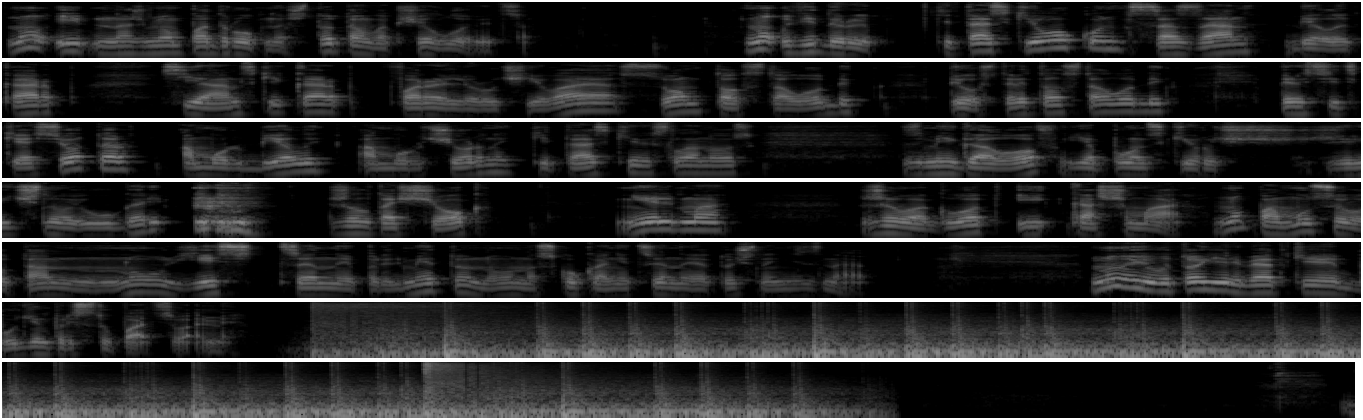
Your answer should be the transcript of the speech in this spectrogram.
Ну и нажмем подробно, что там вообще ловится. Ну, виды рыб. Китайский окунь, сазан, белый карп, сиамский карп, форель ручьевая, сом, толстолобик, пестрый толстолобик, персидский осетр, амур белый, амур черный, китайский веслонос, змееголов, японский руч... речной угорь, желтощек, нельма, живоглот и кошмар. Ну, по мусору там, ну, есть ценные предметы, но насколько они ценные, я точно не знаю. Ну и в итоге, ребятки, будем приступать с вами.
